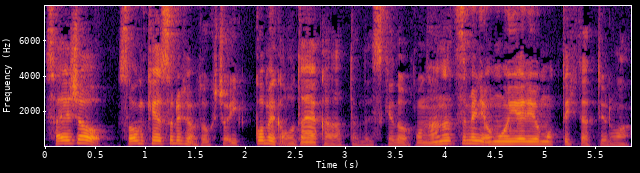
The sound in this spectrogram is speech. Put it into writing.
最初、尊敬する人の特徴、1個目が穏やかだったんですけど、この7つ目に思いやりを持ってきたっていうのは、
